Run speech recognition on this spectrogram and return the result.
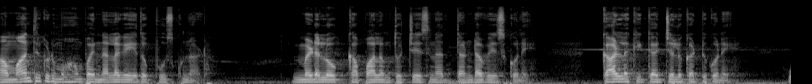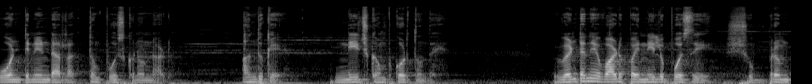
ఆ మాంత్రికుడు మొహంపై నల్లగా ఏదో పూసుకున్నాడు. మెడలో కపాలంతో చేసిన దండ వేసుకొని కాళ్ళకి గజ్జలు కట్టుకొని ఒంటి నిండా రక్తం పూసుకుని ఉన్నాడు. అందుకే నీచు కంపు కొడుతుంది. వెంటనే వాడిపై నీళ్ళు పోసి శుభ్రం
